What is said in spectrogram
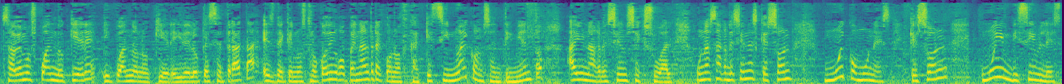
sabemos cuándo quiere y cuándo no quiere. Y de lo que se trata es de que nuestro Código Penal reconozca que si no hay consentimiento, hay una agresión sexual. Unas agresiones que son muy comunes, que son muy invisibles,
